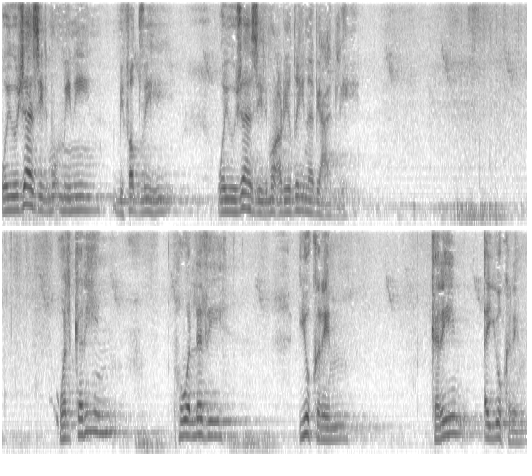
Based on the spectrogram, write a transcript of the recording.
ويجازي المؤمنين بفضله ويجازي المعرضين بعدله. والكريم هو الذي يكرم كريم أي يكرم.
